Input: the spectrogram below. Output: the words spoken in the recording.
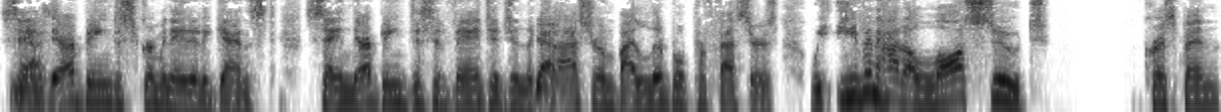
saying yes. they're being discriminated against, saying they're being disadvantaged in the yes. classroom by liberal professors. We even had a lawsuit, Crispin,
